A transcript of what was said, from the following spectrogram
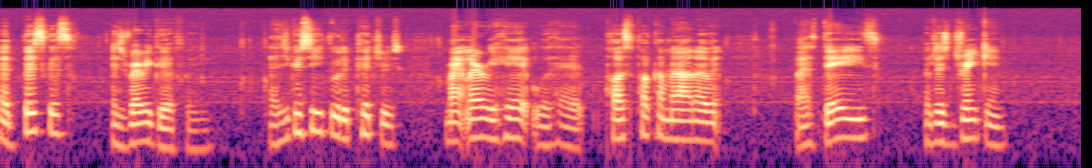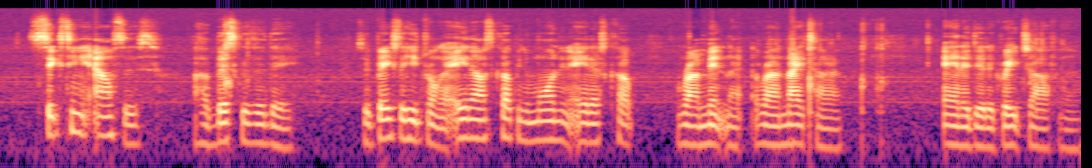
Hibiscus is very good for you. As you can see through the pictures, Mike Larry head was had pus puck coming out of it. Last days of just drinking 16 ounces of hibiscus a day. So basically, he drank an 8 ounce cup in the morning, an 8 ounce cup around midnight, around nighttime, and it did a great job for him.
